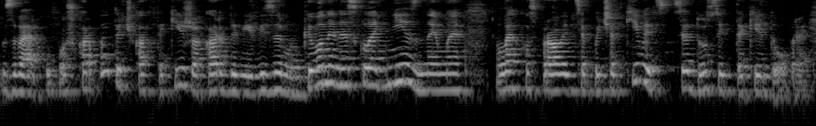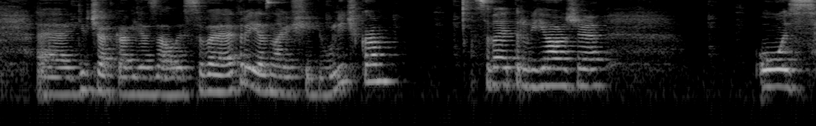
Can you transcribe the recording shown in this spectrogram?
зверху по шкарпеточках такі жакардові візерунки. Вони не складні, з ними легко справиться початківець, це досить таки добре. Дівчатка в'язали светри, я знаю, що Юлічка светр в'яже. Ось.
